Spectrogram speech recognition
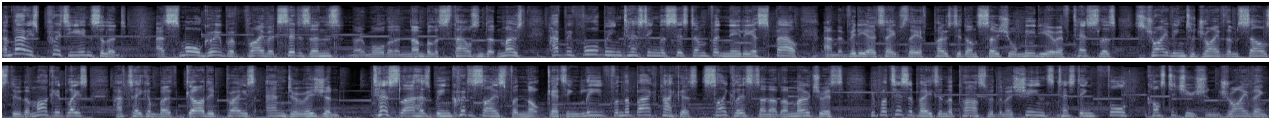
and that is pretty insolent. A small group of private citizens, no more than a numberless thousand at most, have before been testing the system for nearly a spell, and the videotapes they have posted on social media of Teslas striving to drive themselves through the marketplace have taken both guarded praise and derision. Tesla has been criticized for not getting leave from the backpackers, cyclists, and other motorists who participate in the past with the machines testing full Constitution driving.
